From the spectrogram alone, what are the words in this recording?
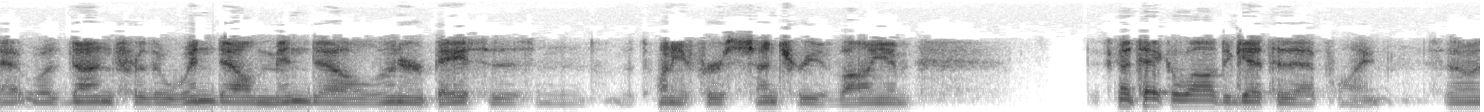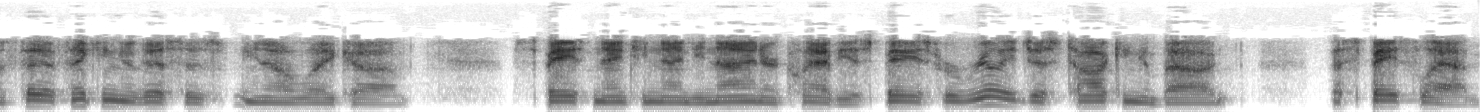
that was done for the Wendell Mendell lunar bases in the 21st century volume. It's going to take a while to get to that point. So instead of thinking of this as, you know, like uh, Space 1999 or Clavius Base, we're really just talking about a space lab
